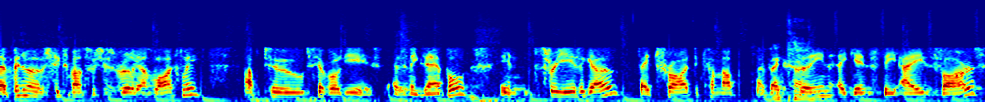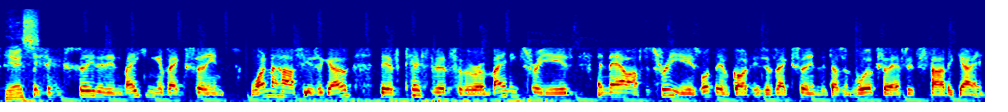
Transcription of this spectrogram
a minimum of six months, which is really unlikely, up to several years. As an example, in three years ago, they tried to come up a vaccine against the AIDS virus. Yes. They succeeded in making a vaccine one and a half years ago. They've tested it for the remaining three years, and now after three years, what they've got is a vaccine that doesn't work, so they have to start again.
